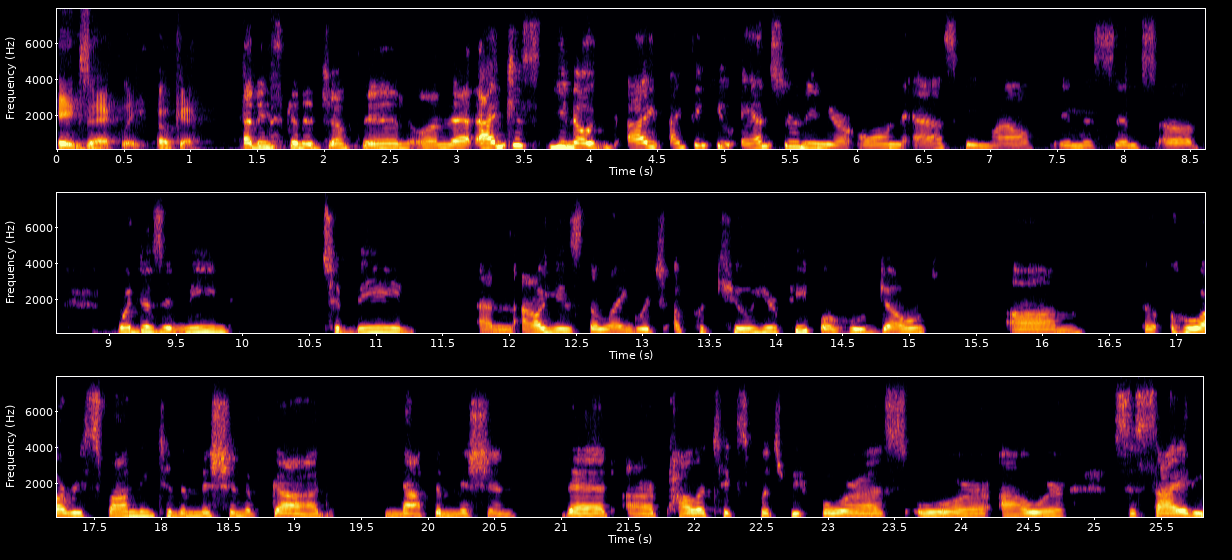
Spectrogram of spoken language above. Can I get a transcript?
Exactly. Okay. Eddie's going to jump in on that. I just, you know, I, I think you answered in your own asking, Rolf, in the sense of what does it mean to be, and I'll use the language, a peculiar people who don't, um, who are responding to the mission of God, not the mission that our politics puts before us or our society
